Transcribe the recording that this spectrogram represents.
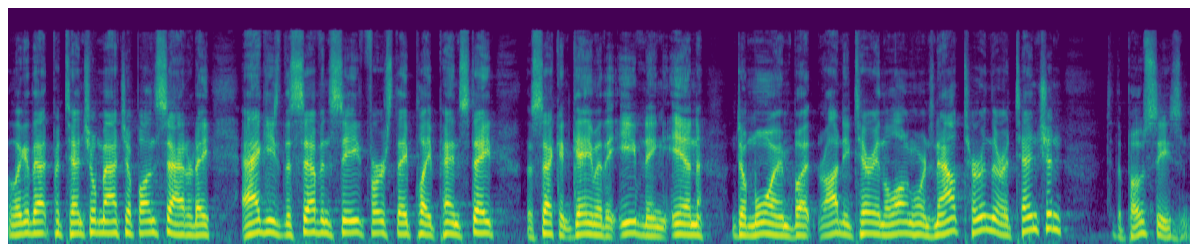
look at that potential matchup on Saturday. Aggies, the seven seed. First, they play Penn State, the second game of the evening in Des Moines. But Rodney Terry and the Longhorns now turn their attention to the postseason.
